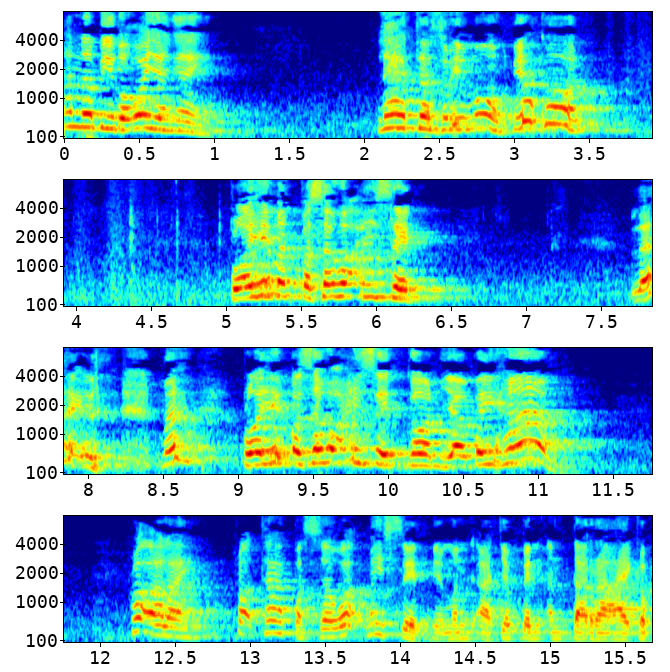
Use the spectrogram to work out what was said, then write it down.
ท่านนบีบอกว่ายังไงแล้วตัสริมูเดี๋ยวก่อน ปล่อยให้มันปัสสาวะให้เสร็จและมาปล่อยให้ปัสสาวะให้เสร็จก่อนอย่าไปห้าม เพราะอะไร เพราะถ้าปัสสาวะไม่เสร็จเนี่ยมันอาจจะเป็นอันตรายกับ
